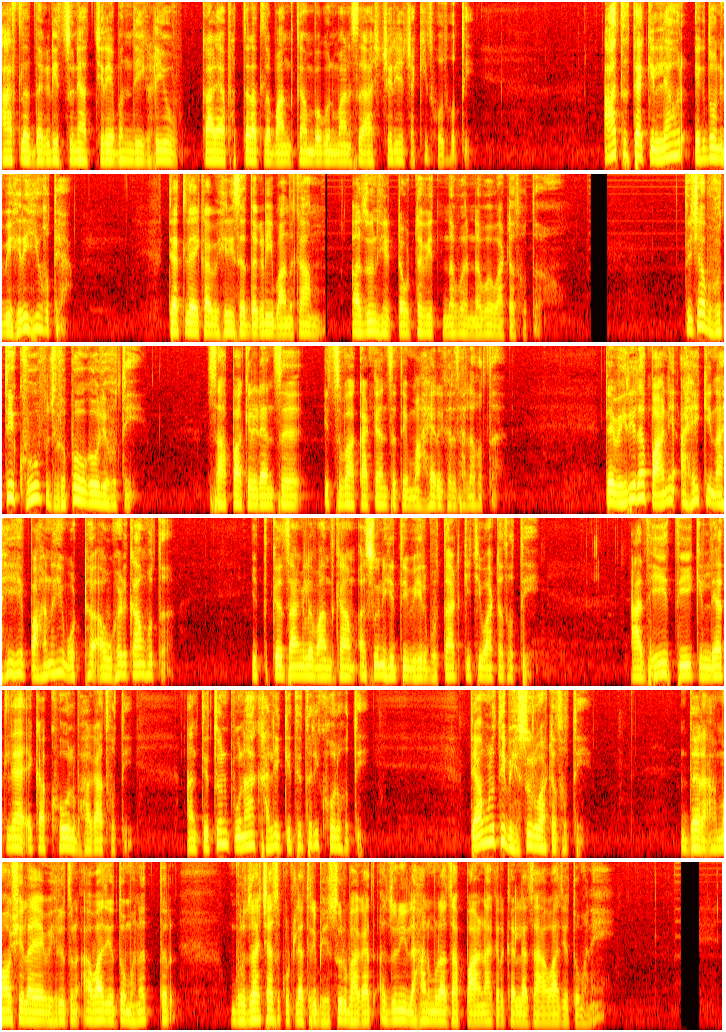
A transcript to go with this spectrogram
आतलं दगडी चुन्यात चिरेबंदी घडीव काळ्या फत्तरातलं बांधकाम बघून माणसं आश्चर्यचकित होत होती. आत त्या किल्ल्यावर एक दोन विहिरीही होत्या. त्यातल्या एका विहिरीचं दगडी बांधकाम अजूनही टवटवीत नवं नवं वाटत होतं. तिच्या भोवती खूप झुडपं उगवली होती. सापा किरड्यांचं इचवा काट्यांचं ते माहेरघर झालं होतं. त्या विहिरीला पाणी आहे की नाही हे पाहणंही मोठं अवघड काम होतं. इतकं चांगलं बांधकाम असूनही ती विहीर भुताटकीची वाटत होती. आधी ती किल्ल्यातल्या एका खोल भागात होती आणि तिथून पुन्हा खाली कितीतरी खोल होती. त्यामुळे ती भेसूर वाटत होती. दर अमावशेला या विहिरीतून आवाज येतो म्हणत तर बुरजाच्याच कुठल्या तरी भेसूर भागात अजूनही लहान मुलाचा पाळणा करकरल्याचा आवाज येतो म्हणे.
